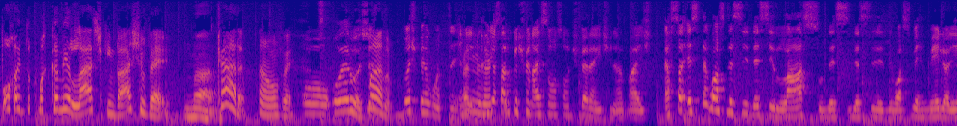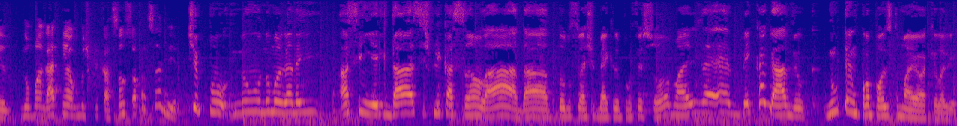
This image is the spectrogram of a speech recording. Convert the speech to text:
porra de uma cama elástica embaixo, velho. Mano. Cara, não, velho. Ô, ô mano, duas perguntas. A gente, a gente já sabe que os finais são, são diferentes, né? Mas essa, esse negócio desse, desse laço, desse, desse negócio vermelho ali, no mangá tem alguma explicação só pra saber? Tipo, no, no mangá daí, assim, ele dá essa explicação lá, dá todo o flashback do professor, mas é bem cagável. Não tem um propósito maior aquilo ali.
